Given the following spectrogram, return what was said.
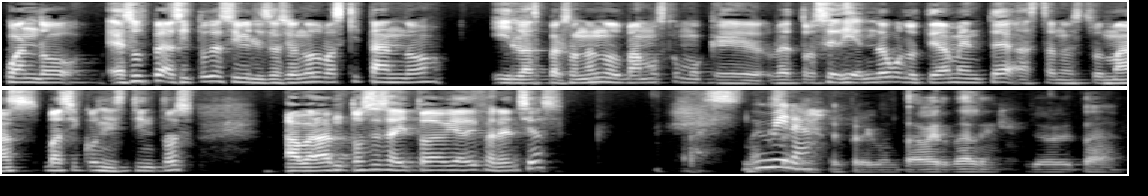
cuando esos pedacitos de civilización los vas quitando y las personas nos vamos como que retrocediendo evolutivamente hasta nuestros más básicos instintos. ¿Habrá entonces ahí todavía diferencias? Mira. Te pregunta, a ver, dale. Yo ahorita.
